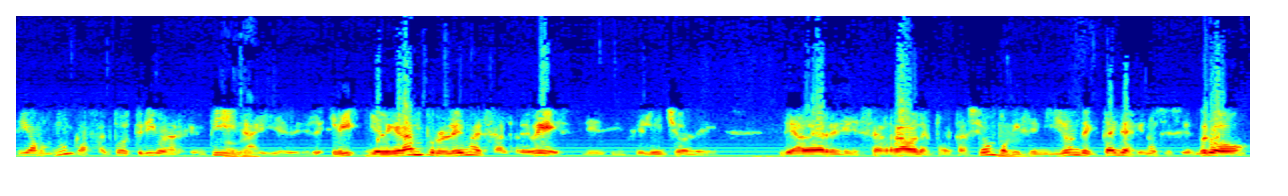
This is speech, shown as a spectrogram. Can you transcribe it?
digamos, nunca faltó trigo en Argentina y, el, y el gran problema es al revés, es el hecho de, de haber eh, cerrado la exportación porque mm. ese millón de hectáreas que no se sembró,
